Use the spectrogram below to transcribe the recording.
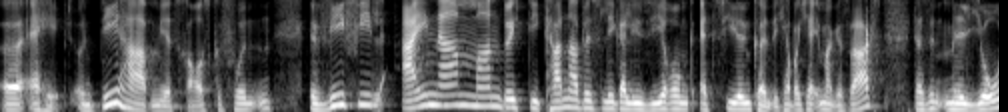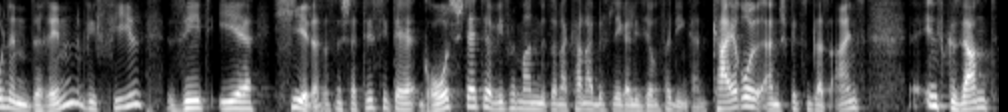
äh, erhebt. Und die haben jetzt herausgefunden, wie viel Einnahmen man durch die Cannabis-Legalisierung erzielen könnte. Ich habe euch ja immer gesagt, da sind Millionen drin. Wie viel seht ihr hier? Das ist eine Statistik der Großstädte, wie viel man mit so einer Cannabis-Legalisierung Legalisierung verdienen kann. Kairo an Spitzenplatz 1, insgesamt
